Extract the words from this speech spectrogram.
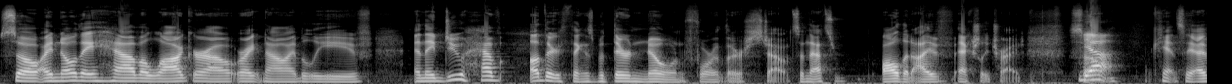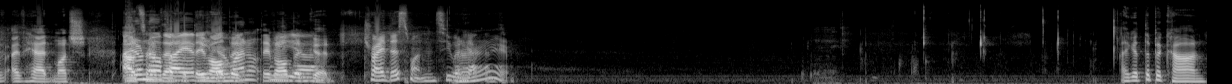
So I know they have a lager out right now, I believe, and they do have other things, but they're known for their stouts, and that's all that I've actually tried. So Yeah. I can't say I've I've had much. I don't know if that, I but have they've either. all been they've we, all been uh, good. Try this one and see what All happens. right. I get the pecan.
